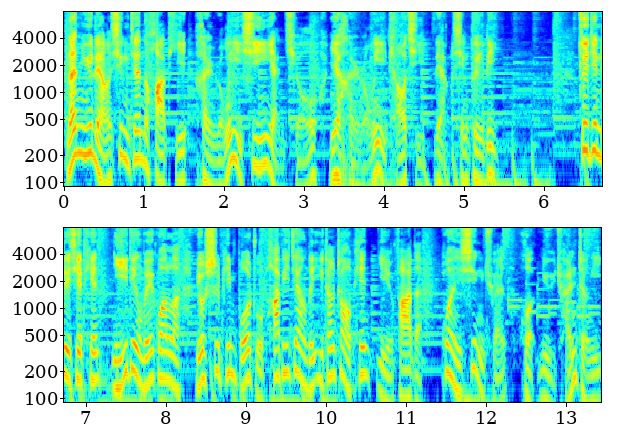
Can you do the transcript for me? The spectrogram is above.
男女两性间的话题很容易吸引眼球，也很容易挑起两性对立。最近这些天，你一定围观了由视频博主 Papi 酱的一张照片引发的惯性权或女权争议。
